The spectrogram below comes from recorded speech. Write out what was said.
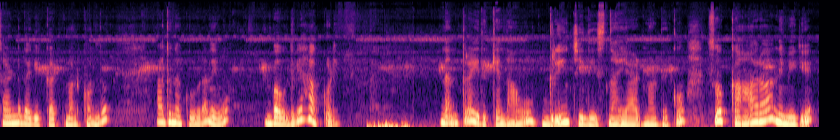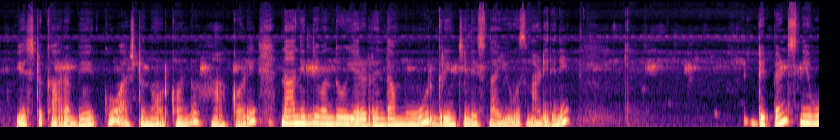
ಸಣ್ಣದಾಗಿ ಕಟ್ ಮಾಡಿಕೊಂಡು ಅದನ್ನು ಕೂಡ ನೀವು ಬೌಲ್ಗೆ ಹಾಕ್ಕೊಳ್ಳಿ. ನಂತರ ಇದಕ್ಕೆ ನಾವು ಗ್ರೀನ್ ಚಿಲ್ಲೀಸ್ನ ಆ್ಯಡ್ ಮಾಡಬೇಕು. ಸೊ ಖಾರ ನಿಮಗೆ ಎಷ್ಟು ಖಾರ ಬೇಕು ಅಷ್ಟು ನೋಡಿಕೊಂಡು ಹಾಕ್ಕೊಳ್ಳಿ. ನಾನಿಲ್ಲಿ ಒಂದು ಎರಡರಿಂದ ಮೂರು ಗ್ರೀನ್ ಚಿಲ್ಲೀಸ್ನ ಯೂಸ್ ಮಾಡಿದ್ದೀನಿ. ಡಿಪೆಂಡ್ಸ್, ನೀವು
